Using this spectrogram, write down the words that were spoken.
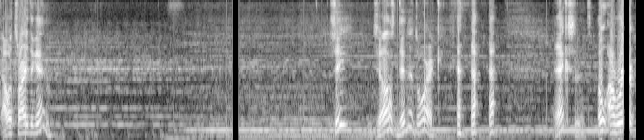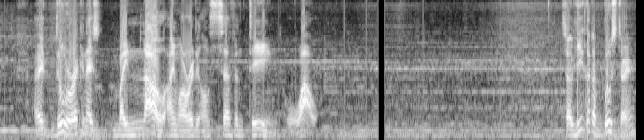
I will try it again. See? Just didn't work. Excellent. Oh, I, I do recognize by now I'm already on 17. Wow. So he got a booster.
